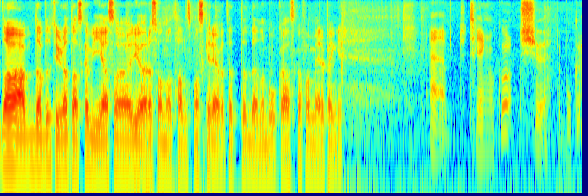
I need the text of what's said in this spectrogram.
da, da betyr det at da skal vi altså gjøre sånn at han som har skrevet et, denne boka, skal få mer penger? Eh, du trenger ikke å kjøpe boka.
